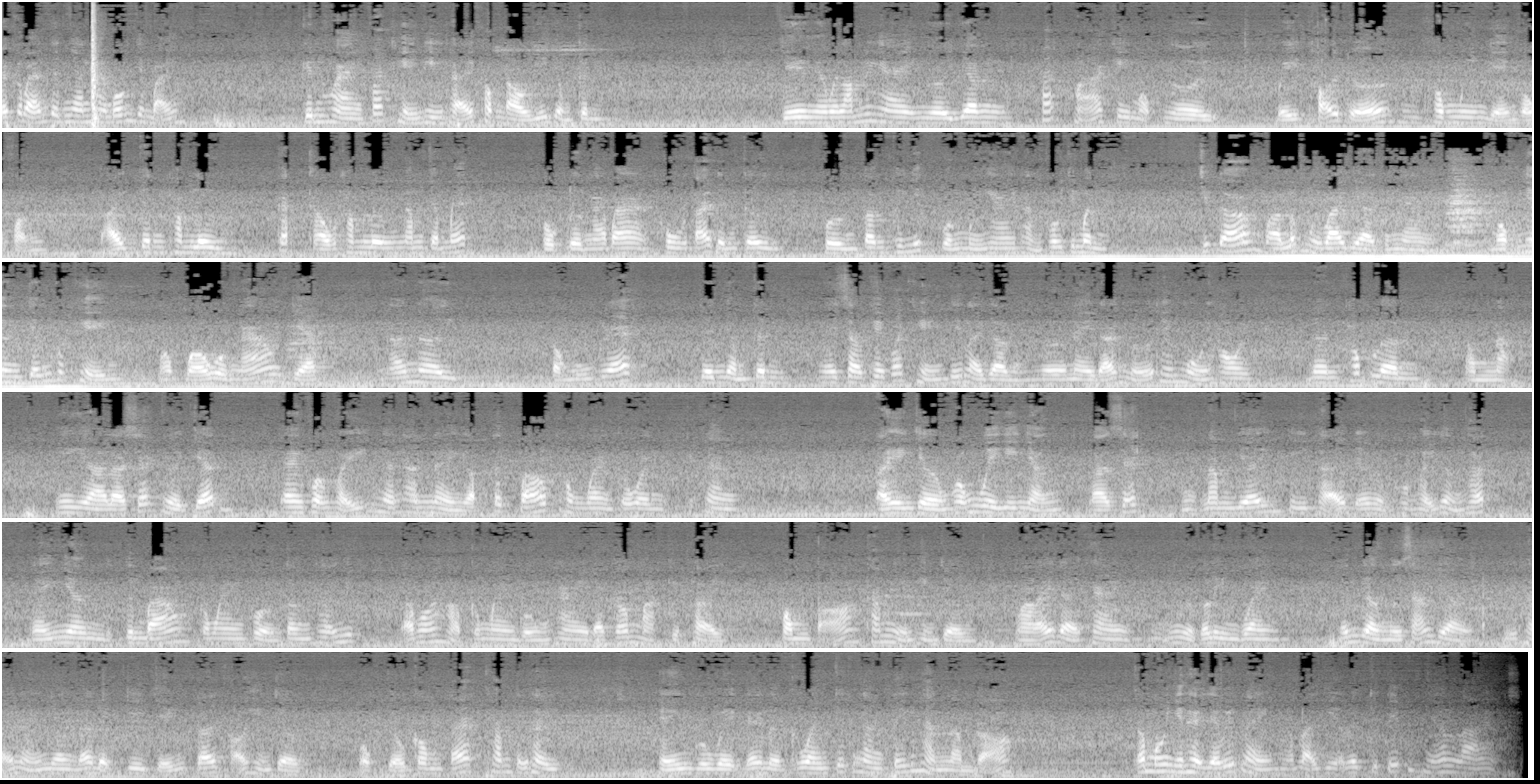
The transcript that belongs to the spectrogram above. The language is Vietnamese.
Để các bạn tin nhanh 24 trên 7 Kinh Hoàng phát hiện thi thể không đầu dưới dòng kinh. Chiều ngày 15 tháng 2 Người dân phát hỏa khi một người bị thối rữa không nguyên vẹn bộ phận tại kinh Thâm Lương cách cầu Thâm Lương 500m thuộc đường A3 khu tái định cư phường Tân Thứ Nhất quận 12 thành phố Hồ Chí Minh. Trước đó vào lúc 13 giờ cùng ngày, một nhân chứng phát hiện một bộ quần áo dạt ở nơi tụng rác trên dòng kinh. Ngay sau khi phát hiện tiến lại gần, người này đã ngửi thấy mùi hôi nên khóc lên nồng nặc, nghi ngờ là xác người chết đang phân hủy nên anh này gặp tức báo thông quan cơ quan chức năng. Tại hiện trường, phóng viên ghi nhận là xét một nam giới thi thể để được phân hủy gần hết. Nạn nhân được tin báo, công an phường Tân Thới Nhất đã phối hợp công an quận 2 đã có mặt kịp thời phong tỏa khám nghiệm hiện trường và lấy lời khai những người có liên quan. Đến gần 16 giờ, thi thể nạn nhân đã được di chuyển tới khỏi hiện trường, phục vụ công tác khám tử thi. Hiện vụ việc đang được cơ quan chức năng tiến hành làm rõ. Cảm ơn như theo giải biết này. Gặp lại chị ở chi tiết nhớ like.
